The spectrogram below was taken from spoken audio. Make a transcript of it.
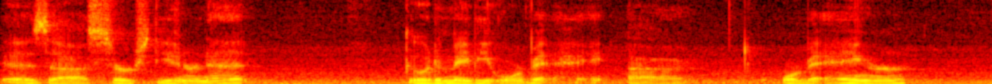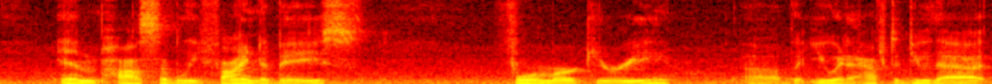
is uh, search the internet, go to maybe orbit uh, orbit hangar and possibly find a base for Mercury. Uh, but you would have to do that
